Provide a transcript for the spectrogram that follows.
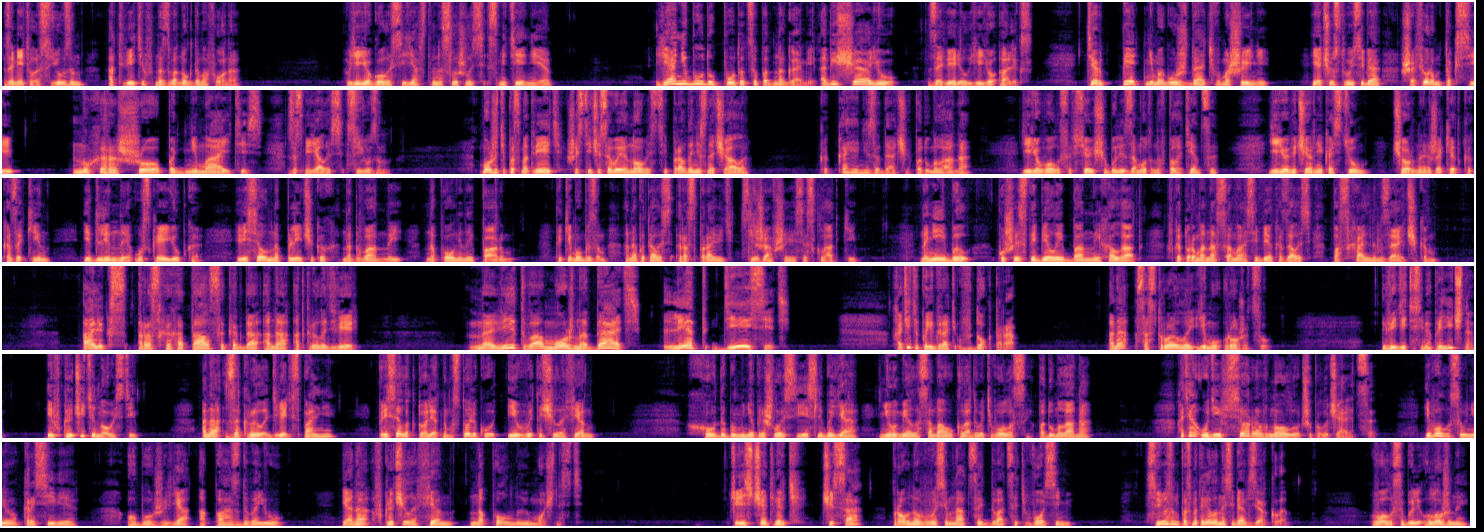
заметила Сьюзен, ответив на звонок домофона. В ее голосе явственно слышалось смятение. «Я не буду путаться под ногами, обещаю», — заверил ее Алекс. «Терпеть не могу ждать в машине. Я чувствую себя шофером такси». «Ну хорошо, поднимайтесь», — засмеялась Сьюзен. «Можете посмотреть шестичасовые новости, правда, не сначала». «Какая незадача!» — подумала она. Ее волосы все еще были замотаны в полотенце, ее вечерний костюм, черная жакетка-казакин и длинная узкая юбка висел на плечиках над ванной, наполненной паром. Таким образом, она пыталась расправить слежавшиеся складки. На ней был пушистый белый банный халат, в котором она сама себе казалась пасхальным зайчиком. Алекс расхохотался, когда она открыла дверь. «На вид вам можно дать лет десять. Хотите поиграть в доктора?» Она состроила ему рожицу. «Ведите себя прилично и включите новости». Она закрыла дверь спальни, присела к туалетному столику и вытащила фен. «Худо бы мне пришлось, если бы я не умела сама укладывать волосы», — подумала она. Хотя у Ди все равно лучше получается. И волосы у нее красивее. О боже, я опаздываю! И она включила фен на полную мощность. Через четверть часа, ровно в 18.28, Сьюзен посмотрела на себя в зеркало. Волосы были уложены,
